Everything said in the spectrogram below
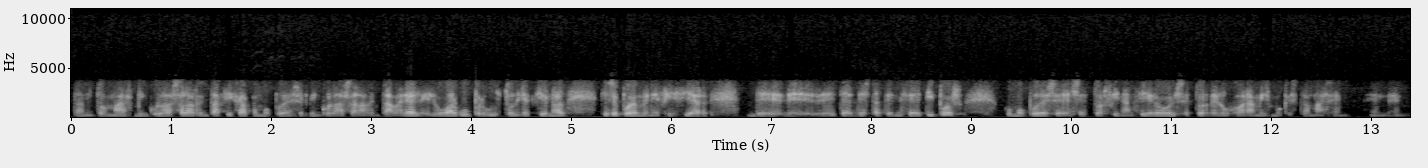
Tanto más vinculados a la renta fija como pueden ser vinculados a la renta variable. Y luego algún producto direccional que se pueden beneficiar de, esta tendencia de tipos, como puede ser el sector financiero o el sector de lujo ahora mismo que está más en de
